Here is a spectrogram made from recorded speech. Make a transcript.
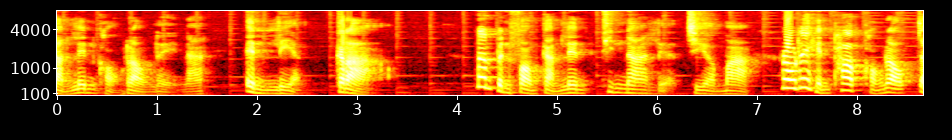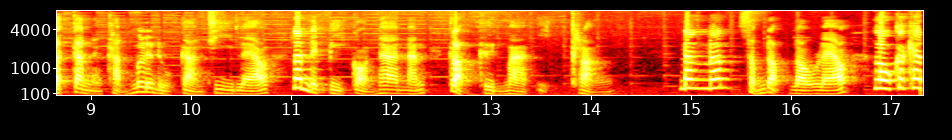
การเล่นของเราเลยนะ เอ็นเลียดกล่าว นั่นเป็นฟอร์มการเล่นที่น่าเหลือเชื่อมากเราได้เห็นภาพของเราจากการแข่งขันเมื่อฤดูกาลที่แล้ว และในปีก่อนหน้านั้นกลับคืนมาอีกครั้ง ดังนั้นสำหรับเราแล้ว เราก็แค่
